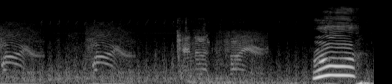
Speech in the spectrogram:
Fire. Fire. Cannot fire. А!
